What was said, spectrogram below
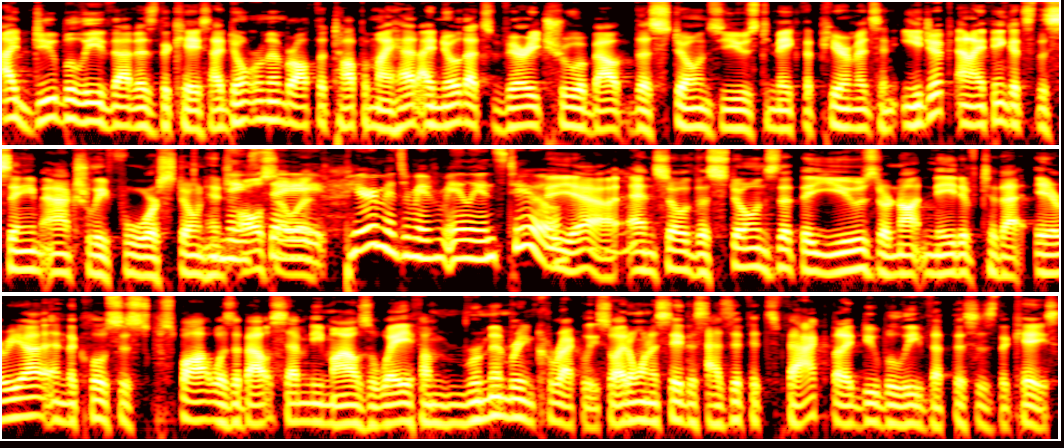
I do believe that is the case. I don't remember off the top of my head. I know that's very true about the stones used to make the pyramids in Egypt, and I think it's the same actually for Stonehenge. They also, say It- pyramids are made from aliens too. yeah, mm-hmm. and so the stones that they used are not native to that area, and the closest spot was about 70 miles away, if I'm remembering correctly. So I don't want to say this as if it's fact, but I do believe that this is the case.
